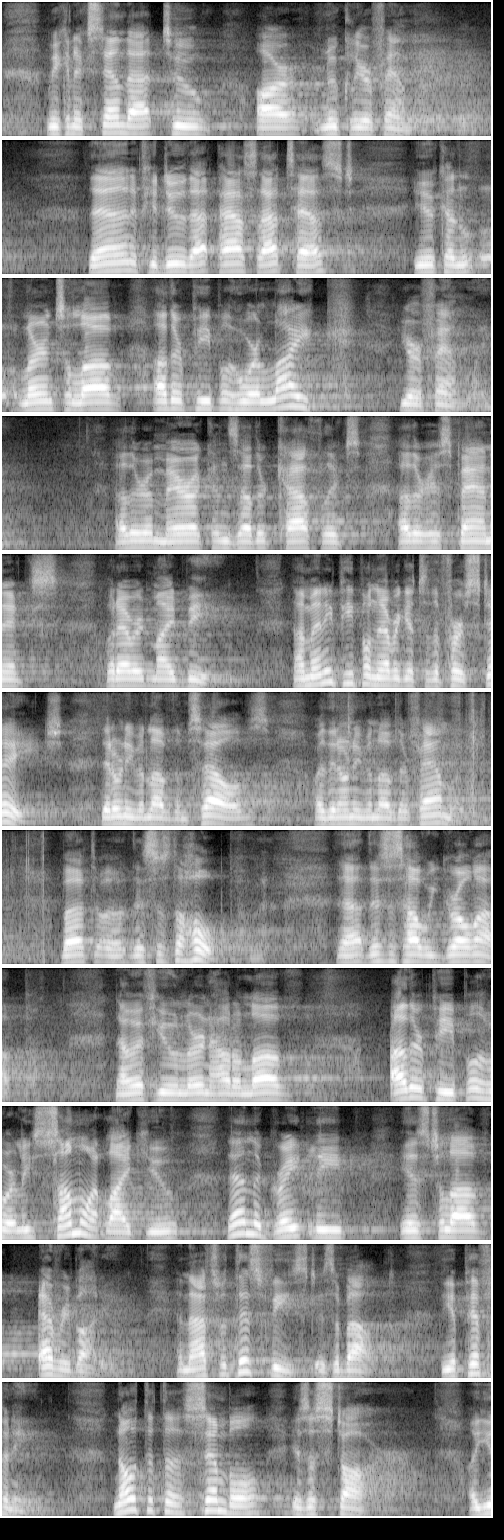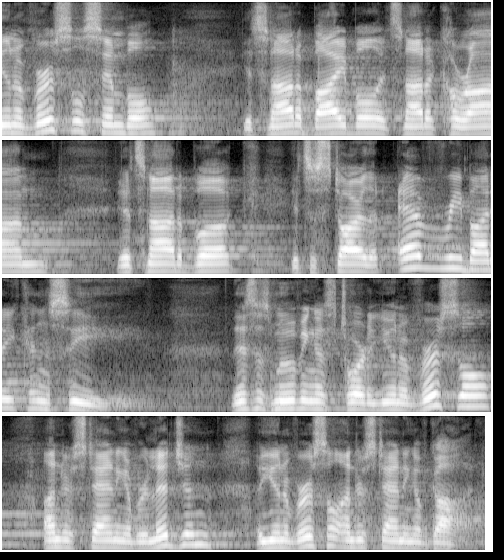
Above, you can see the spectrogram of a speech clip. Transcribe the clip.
we can extend that to our nuclear family. Then, if you do that, pass that test, you can learn to love other people who are like your family other Americans, other Catholics, other Hispanics, whatever it might be. Now, many people never get to the first stage. They don't even love themselves or they don't even love their family. But uh, this is the hope. That this is how we grow up. Now, if you learn how to love other people who are at least somewhat like you, then the great leap is to love everybody. And that's what this feast is about the Epiphany. Note that the symbol is a star a universal symbol. It's not a Bible, it's not a Quran, it's not a book, it's a star that everybody can see. This is moving us toward a universal understanding of religion, a universal understanding of God.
